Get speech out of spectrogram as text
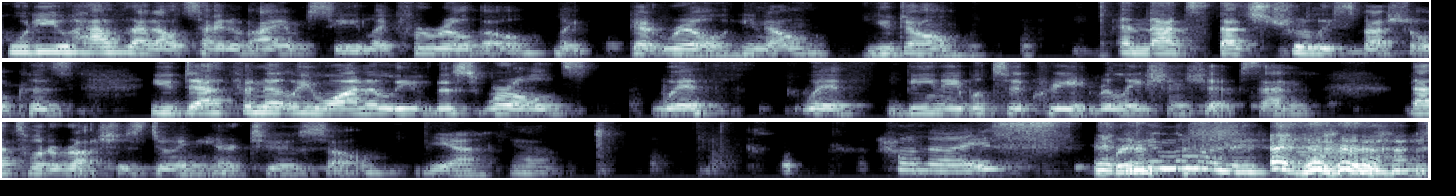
who do you have that outside of imc like for real though. Like get real you know? You don't. And that's that's truly special because you definitely want to leave this world with with being able to create relationships. And that's what Arash is doing here too. So yeah. yeah how nice. Bring in the money.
